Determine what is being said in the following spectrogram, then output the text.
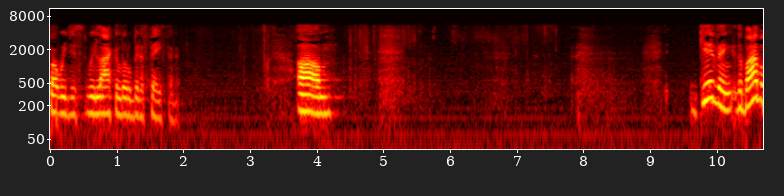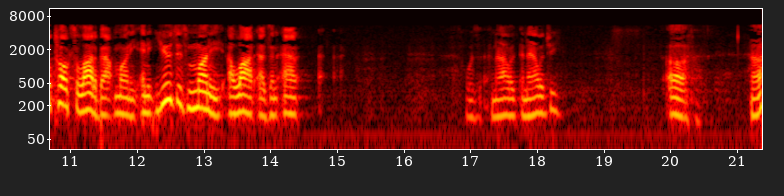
But we just, we lack a little bit of faith in it. Um, giving, the Bible talks a lot about money, and it uses money a lot as an was analogy. Uh, huh?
